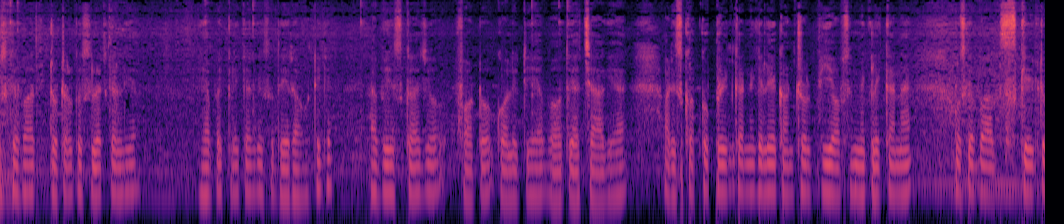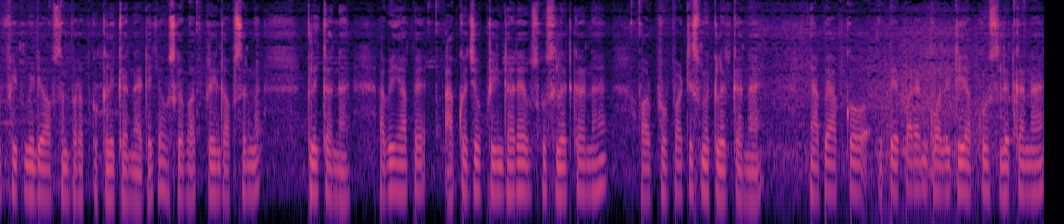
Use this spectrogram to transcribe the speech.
उसके बाद टोटल को सिलेक्ट कर लिया। यहाँ पे क्लिक करके इसको दे रहा हूँ, ठीक है? अभी इसका जो फ़ोटो क्वालिटी है बहुत ही अच्छा आ गया है। और इसको आपको प्रिंट करने के लिए कंट्रोल पी ऑप्शन में क्लिक करना है। उसके बाद scale to fit media option पर आपको क्लिक करना है, ठीक है? उसके बाद प्रिंट ऑप्शन में क्लिक करना है। अभी यहाँ पे आपका जो प्रिंटर है उसको सिलेक्ट करना है और प्रॉपर्टीज़ में क्लिक करना है। यहाँ पे आपको पेपर एंड क्वालिटी आपको सिलेक्ट करना है।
